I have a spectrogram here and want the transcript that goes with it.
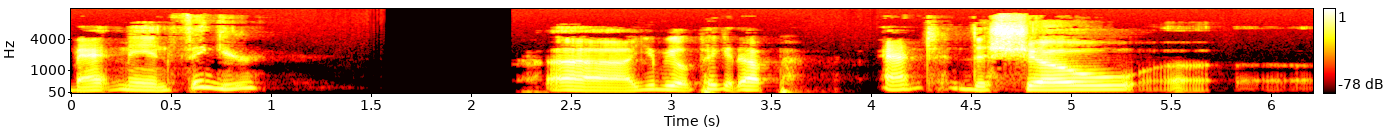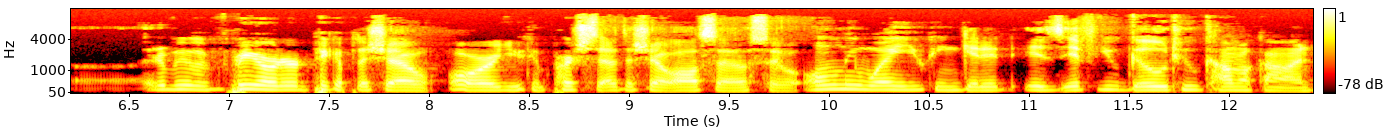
Batman figure. Uh, you'll be able to pick it up at the show. Uh, it'll be a pre-ordered, to pick up the show, or you can purchase it at the show also. So only way you can get it is if you go to Comic Con.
